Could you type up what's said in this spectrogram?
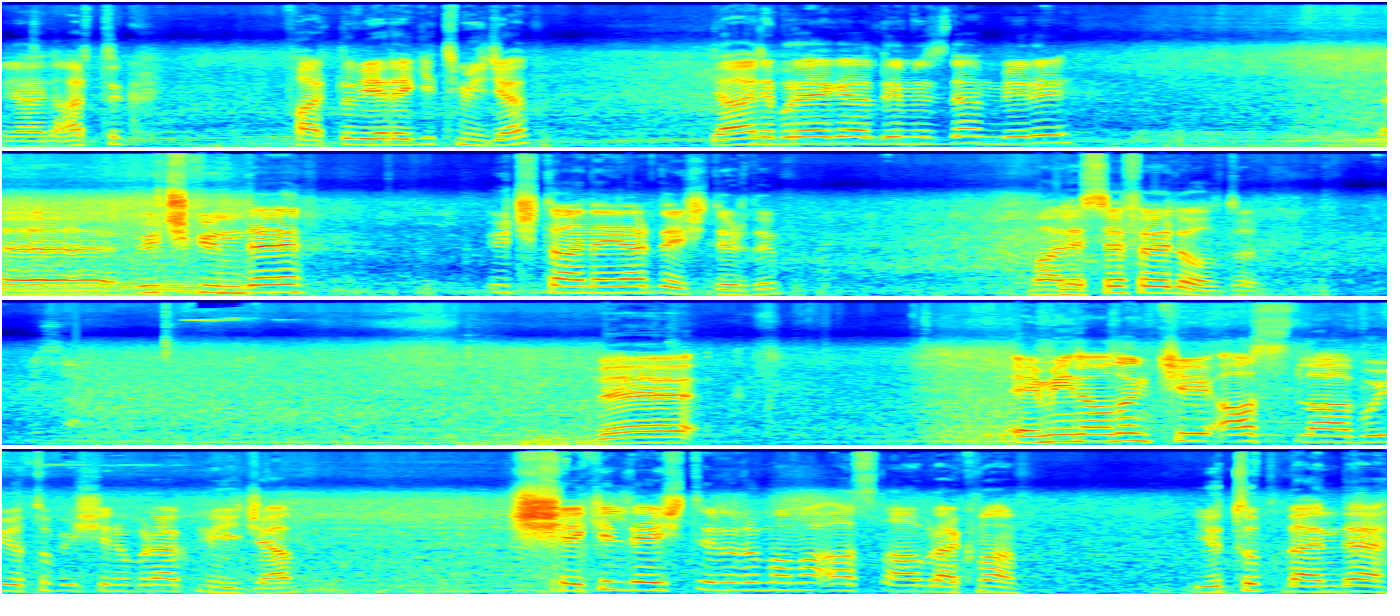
Yani artık farklı bir yere gitmeyeceğim. Yani buraya geldiğimizden beri 3 günde 3 tane yer değiştirdim. Maalesef öyle oldu. Ve Emin olun ki asla bu YouTube işini bırakmayacağım. Şekil değiştiririm ama asla bırakmam. YouTube bende.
